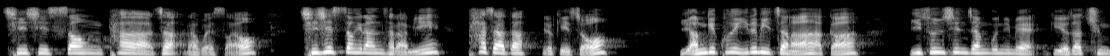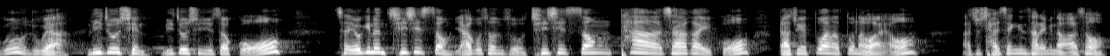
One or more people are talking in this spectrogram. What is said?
지시성 타자라고 했어요. 지시성이라는 사람이 타자다 이렇게 있죠. 이 암기코드 이름이 있잖아. 아까 이순신 장군님의 그 여자친구 누구야? 리조신, 리조신이 있었고 자 여기는 지시성, 야구선수 지시성 타자가 있고 나중에 또 하나 또 나와요. 아주 잘생긴 사람이 나와서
